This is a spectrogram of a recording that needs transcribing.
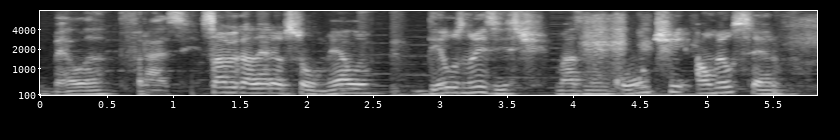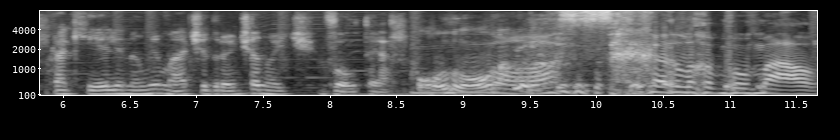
Bela frase. Salve galera, eu sou o Melo. Deus não existe, mas não conte ao meu servo, para que ele não me mate durante a noite. Voltaire. Ô, louco! Nossa, lobo mal.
